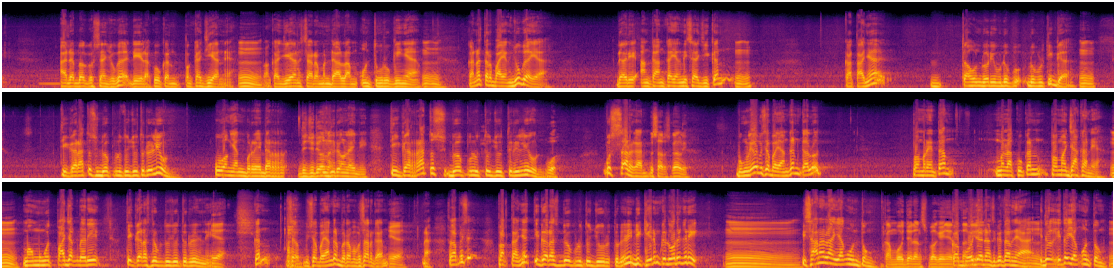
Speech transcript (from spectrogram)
ada bagusnya juga dilakukan pengkajian ya. Hmm. Pengkajian secara mendalam untung ruginya. Karena terbayang juga ya dari angka-angka yang disajikan Mm-mm. katanya tahun 2023 Mm-mm. 327 triliun uang yang beredar Di judi online? ini. 327 triliun. Wah Besar kan? besar sekali. Bung Leo bisa bayangkan kalau pemerintah melakukan pemajakan ya. Hmm. Memungut pajak dari 327 triliun ini. Iya. Kan bisa, bisa bayangkan berapa besar kan? Iya. Nah, tapi sih faktanya 327 triliun ini dikirim ke luar negeri. Hmm, Di sanalah yang untung. Kamboja dan sebagainya. itu Kamboja ya. dan sekitarnya. Itu itu yang untung.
